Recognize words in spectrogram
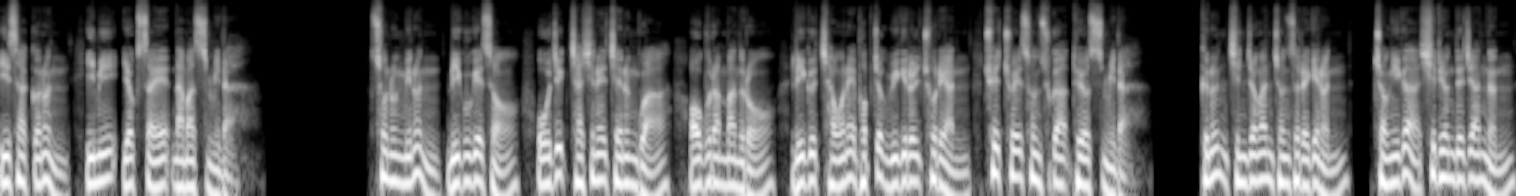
이 사건은 이미 역사에 남았습니다. 손흥민은 미국에서 오직 자신의 재능과 억울함만으로 리그 차원의 법적 위기를 초래한 최초의 선수가 되었습니다. 그는 진정한 전설에게는 정의가 실현되지 않는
